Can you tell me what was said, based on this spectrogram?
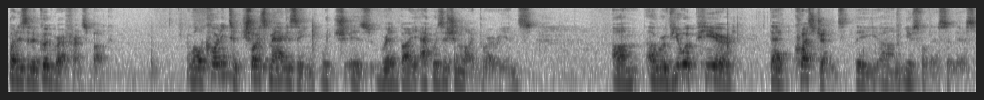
but is it a good reference book? Well, according to Choice Magazine, which is read by acquisition librarians, um, a review appeared that questioned the um, usefulness of this.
